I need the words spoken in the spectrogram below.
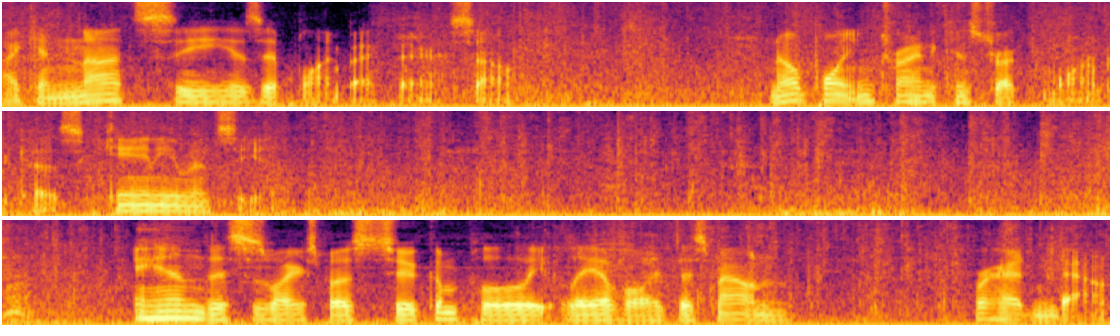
I cannot see a zip line back there, so no point in trying to construct more because you can't even see it. And this is why you're supposed to completely avoid this mountain. We're heading down.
